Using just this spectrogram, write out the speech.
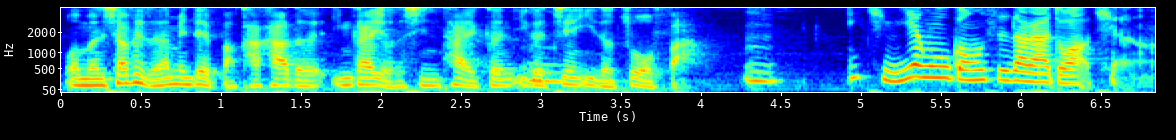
我们消费者在面对宝咖咖的应该有的心态跟一个建议的做法。嗯。嗯请验屋公司大概多少钱啊？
